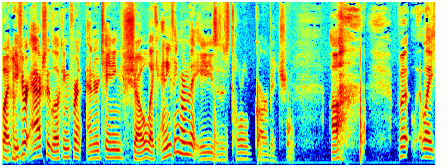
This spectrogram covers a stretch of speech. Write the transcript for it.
but if you're actually looking for an entertaining show, like anything from the 80s is total garbage. Uh but like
